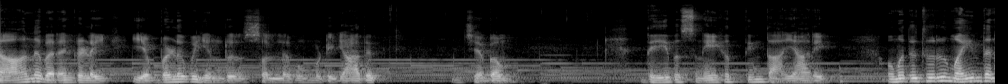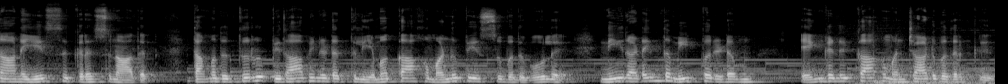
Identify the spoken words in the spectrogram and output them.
நான வரங்களை எவ்வளவு என்று சொல்லவும் முடியாது. ஜெபம். தேவ சிநேகத்தின் தாயாரே உமது திரு மைந்தனான இயேசு கிறிஸ்துநாதன் தமது திரு பிதாவினிடத்தில் எமக்காக மனு பேசுவது போல நீரடைந்த மீட்பரிடம் எங்களுக்காக மன்றாடுவதற்கு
